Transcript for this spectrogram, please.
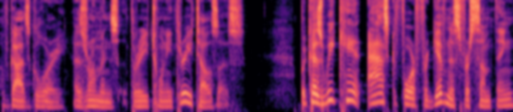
of God's glory, as Romans 3:23 tells us. Because we can't ask for forgiveness for something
